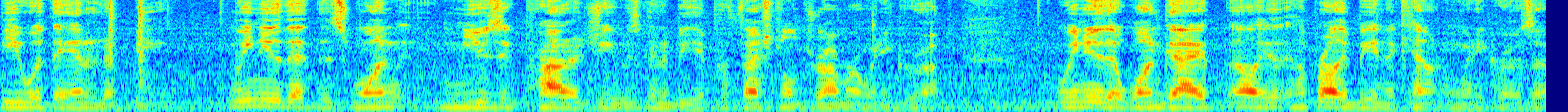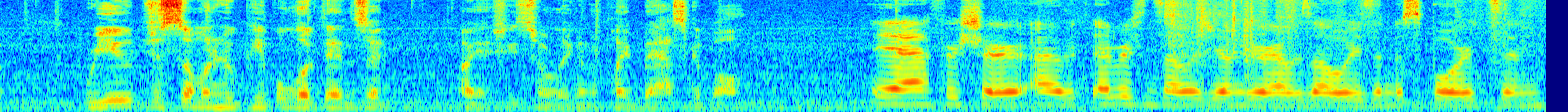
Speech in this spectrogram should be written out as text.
be what they ended up being. We knew that this one music prodigy was going to be a professional drummer when he grew up. We knew that one guy, oh, well, he'll probably be an accountant when he grows up. Were you just someone who people looked at and said, "Oh yeah, she's totally going to play basketball"? Yeah, for sure. I, ever since I was younger, I was always into sports, and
